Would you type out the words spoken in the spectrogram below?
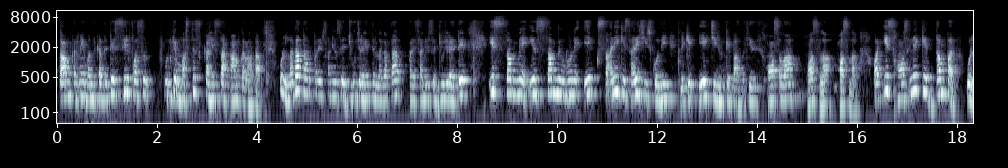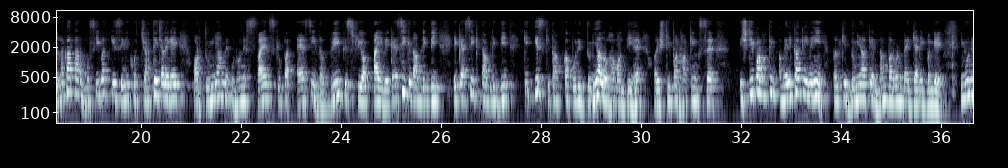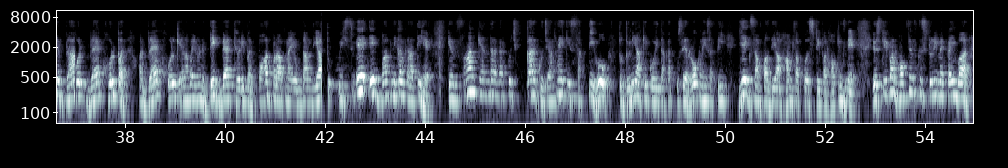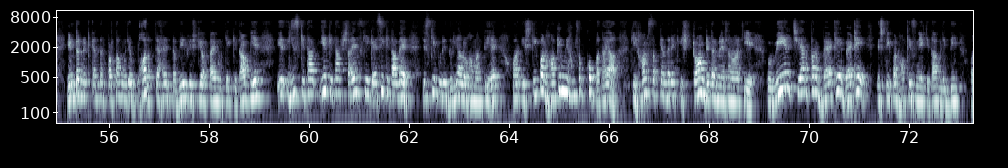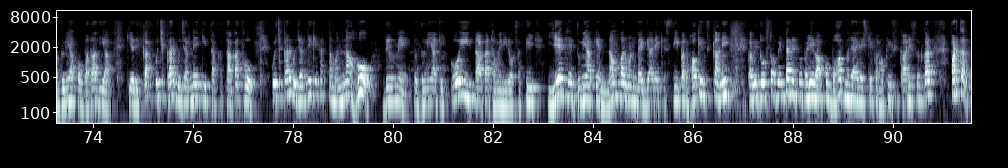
काम करने बंद कर देते सिर्फ़ और सिर्फ़ उनके मस्तिष्क का हिस्सा काम कर रहा था। वो लगातार परेशानियों से जूझ रहे थे, लगातार परेशानियों से जूझ रहे थे। इस सब में, इस सब में उन्होंने एक सारी की सारी चीज़ को दी, लेकिन एक चीज़ उनके पास बची हौसला हौसला हौसला। और इस हौसले के दम पर वो लगातार मुसीबत की सीढ़ी को चढ़ते चले गए और दुनिया में उन्होंने साइंस के ऊपर ऐसी the brief history of time, एक ऐसी किताब लिख दी, एक ऐसी किताब लिख दी कि इस किताब का पूरी दुनिया लोहा मानती है। और स्टीफन हॉकिंग से स्टीफन हॉकिंग अमेरिका के नहीं, बल्कि दुनिया के नंबर वन वैज्ञानिक बन गए। इन्होंने ब्लैक होल ब्लैक होल पर और ब्लैक होल के अलावा इन्होंने बिग बैग थ्योरी पर बहुत बड़ा अपना योगदान दिया। तो इसमें एक बात निकल कर आती है कि इंसान के अंदर अगर कुछ कर गुजरने की शक्ति हो तो दुनिया की कोई ताकत उसे रोक नहीं सकती। ये एग्ज़ाम्पल दिया हम सबको स्टीफन हॉकिंग्स ने। स्टीफन हॉकिंग्स की स्टोरी में कई बार इंटरनेट के अंदर पढ़ता हूँ, मुझे बहुत लगता है द हिस्ट्री ऑफ़ टाइम उनकी किताब भी है। इस किताब, ये किताब साइंस की एक ऐसी किताब है है, जिसकी पूरी दुनिया लोहा मानती है। और स्टीफन हॉकिंग ने हम सबको बताया कि हम सबके अंदर एक स्ट्रॉन्ग डिटर्मिनेशन होना चाहिए। व्हील चेयर पर बैठे बैठे स्टीफन हॉकिंग्स ने किताब लिख दी और दुनिया को बता दिया कि यदि कुछ कर गुजरने की ताकत हो, कुछ कर गुजरने की अगर तमन्ना हो दिल में तो दुनिया की कोई ताकत हमें नहीं रोक सकती। ये थे दुनिया के नंबर वन वैज्ञानिक स्टीफन हॉकिंग्स की कहानी। कभी दोस्तों आप इंटरनेट पर पढ़िएगा, आपको बहुत मज़ा आएगा स्टीफन हॉकिंग्स की कहानी सुनकर। पढ़कर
